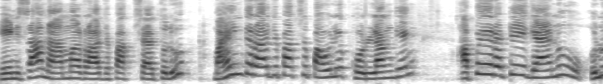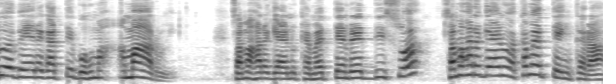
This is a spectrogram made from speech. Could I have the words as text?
ඒ නිසා නාමල් රාජපක්ෂ ඇතුළු මහින්ද රාජපක්ෂ පවුලේ කොල්ලන්ගෙන් අපේ රටේ ගෑනු ඔළුව බේරගත්තේ බොහොම අමාරුයි. සමහර ගෑනු කැමැත්තෙන් රෙද්දිස්වා සමහර ගෑනු අකමැත්තෙන් කරා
